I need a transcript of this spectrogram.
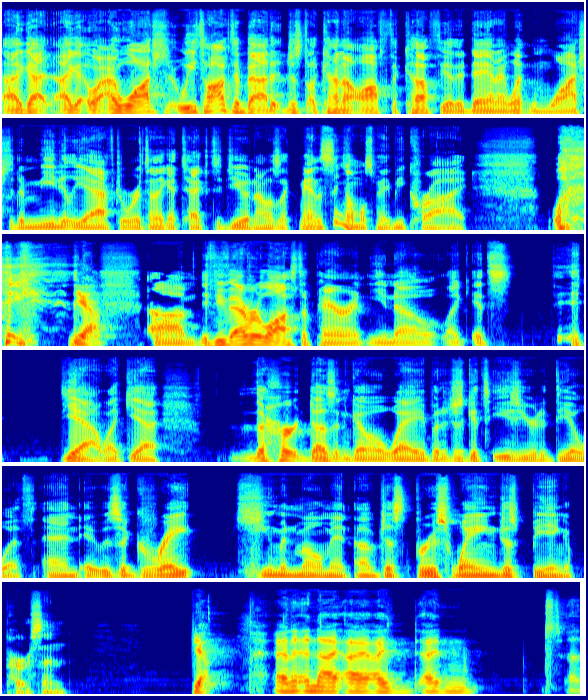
I got i got i watched we talked about it just kind of off the cuff the other day and i went and watched it immediately afterwards i think i texted you and i was like man this thing almost made me cry. Like yeah. um if you've ever lost a parent you know like it's it yeah like yeah the hurt doesn't go away, but it just gets easier to deal with. And it was a great human moment of just Bruce Wayne just being a person. Yeah, and and I I, I and uh,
